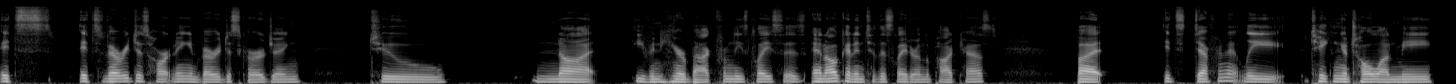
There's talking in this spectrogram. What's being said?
it's it's very disheartening and very discouraging to not even hear back from these places. And I'll get into this later in the podcast, but it's definitely taking a toll on me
